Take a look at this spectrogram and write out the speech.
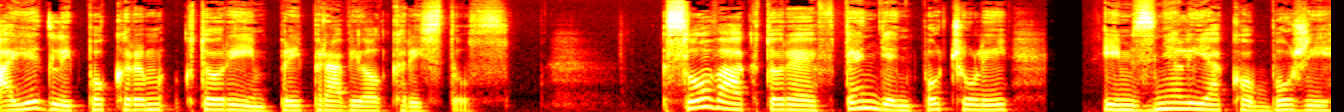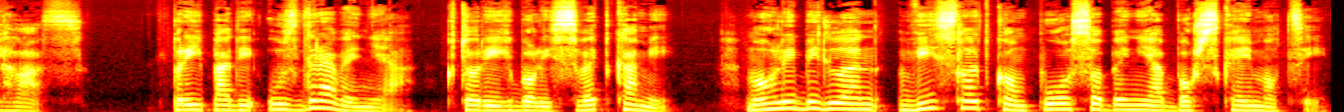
a jedli pokrm, ktorý im pripravil Kristus. Slová, ktoré v ten deň počuli, im zneli ako Boží hlas. Prípady uzdravenia, ktorých boli svetkami, mohli byť len výsledkom pôsobenia božskej moci.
